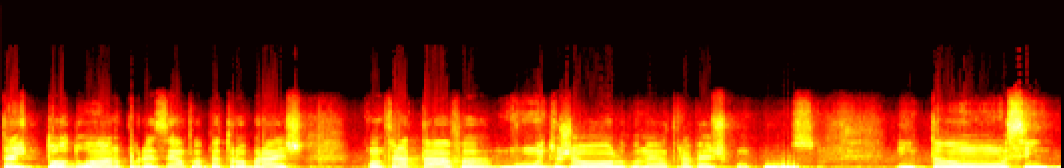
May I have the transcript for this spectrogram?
daí, todo ano, por exemplo, a Petrobras contratava muito geólogo né, através de concurso. Então, assim,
